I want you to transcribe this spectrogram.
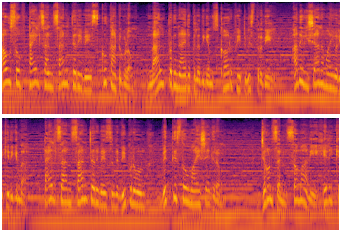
house of tiles and sanitary വേസ്റ്റ് കൂത്താട്ടുകുളം നാൽപ്പതിനായിരത്തിലധികം സ്ക്വയർ ഫീറ്റ് വിസ്തൃതിയിൽ അതിവിശാലമായി ഒരുക്കിയിരിക്കുന്ന ടൈൽസ് ആൻഡ് സാനിറ്ററി വേസ്റ്റിന്റെ വിപുലവും വ്യത്യസ്തവുമായ ശേഖരം. ജോൺസൺ സൊമാനി ഹെലിക്ക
